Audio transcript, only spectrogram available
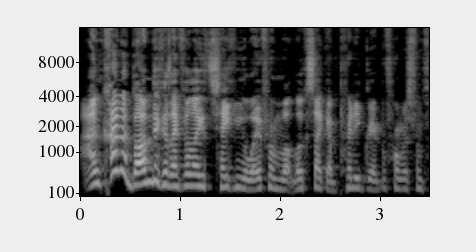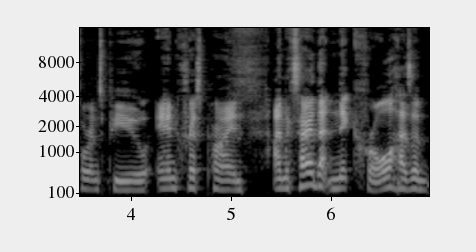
I'm kind of bummed because I feel like it's taking away from what looks like a pretty great performance from Florence Pugh and Chris Pine. I'm excited that Nick Kroll has a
